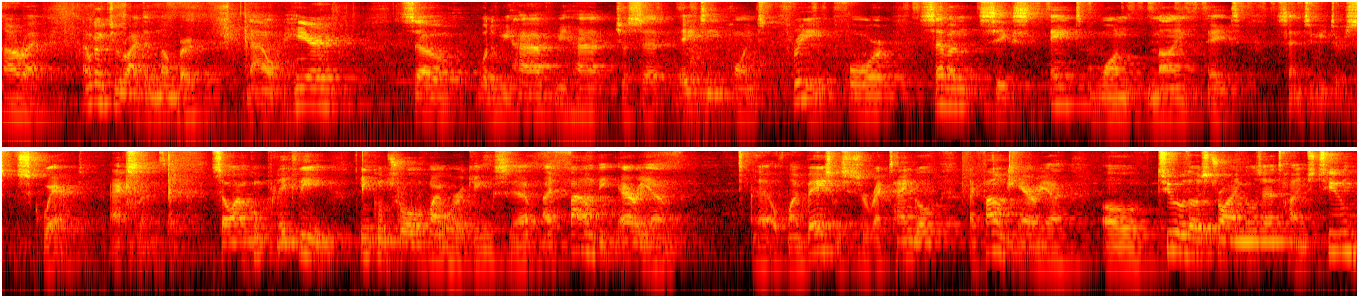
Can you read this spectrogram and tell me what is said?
All right, I'm going to write the number now here. So what do we have? We had just said 80.34768198 centimeters squared. Excellent. So I'm completely in control of my workings. Yeah? I found the area uh, of my base, which is a rectangle. I found the area of two of those triangles at times two.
